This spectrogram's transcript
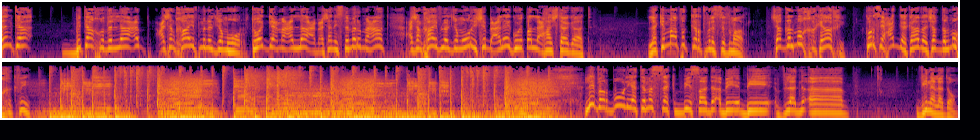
أنت بتاخذ اللاعب عشان خايف من الجمهور. توقع مع اللاعب عشان يستمر معاك عشان خايف للجمهور يشب عليك ويطلع هاشتاجات لكن ما فكرت في الاستثمار. شغل مخك يا أخي. كرسي حقك هذا شغل مخك فيه. ليفربول يتمسك بصد ب ب فلاد... آه... فينالادوم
